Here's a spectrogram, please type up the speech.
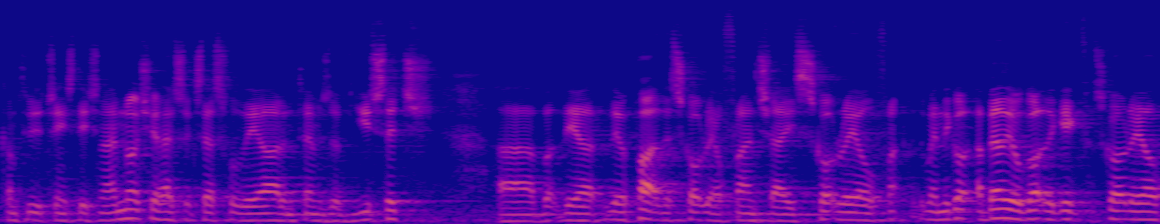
come through the train station. I'm not sure how successful they are in terms of usage. Uh, but they are they are part of the ScotRail franchise. ScotRail, when they got Abellio got the gig for ScotRail,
